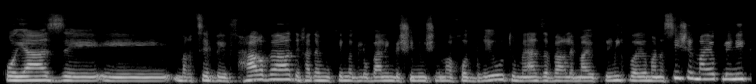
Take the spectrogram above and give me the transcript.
הוא היה אז אה, מרצה בהרווארד, אחד המומחים הגלובליים בשינוי של מערכות בריאות, ומאז עבר למיו קליניק, והוא היום הנשיא של מיו קליניק,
